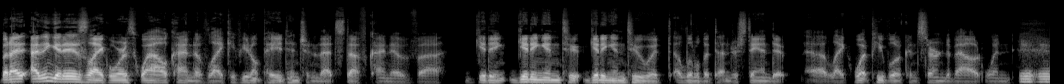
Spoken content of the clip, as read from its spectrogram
But I, I think it is like worthwhile, kind of like if you don't pay attention to that stuff, kind of uh, getting getting into getting into it a little bit to understand it, uh, like what people are concerned about when mm-hmm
